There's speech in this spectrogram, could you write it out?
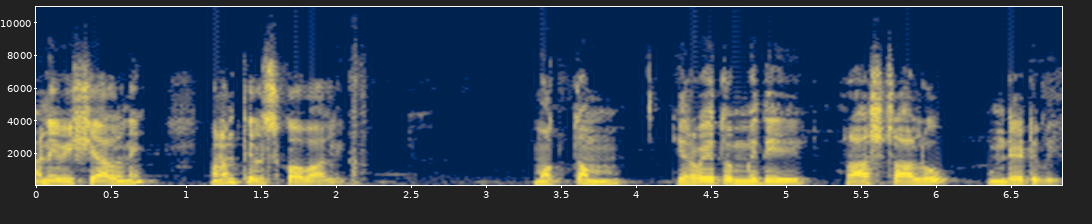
అనే విషయాలని మనం తెలుసుకోవాలి. మొత్తం ఇరవై తొమ్మిది రాష్ట్రాలు ఉండేటివి.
